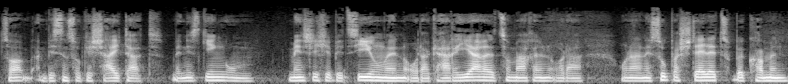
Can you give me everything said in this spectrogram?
so ein bisschen so gescheitert, wenn es ging um menschliche Beziehungen oder Karriere zu machen oder, oder eine super Stelle zu bekommen.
